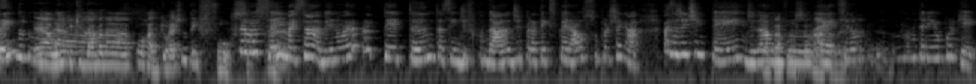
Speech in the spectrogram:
sofrendo do- É a pra- única que dava na porrada, que o resto não tem força. Não, eu sei, É. mas sabe, não era pra ter tanta assim dificuldade pra ter que esperar o super chegar. Mas a gente entende, dá É pra um. funcionar é, também, senão né? não teria o porquê.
